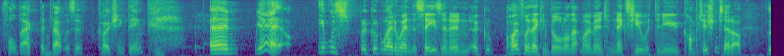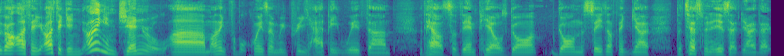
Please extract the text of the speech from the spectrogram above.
full back, but that was a coaching thing. And yeah, it was a good way to end the season, and a good, hopefully they can build on that momentum next year with the new competition setup. Look, I I think I think in I think in general, um, I think Football Queensland will be pretty happy with um, with how sort of the NPL's gone gone this season. I think you know the testament is that you know that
